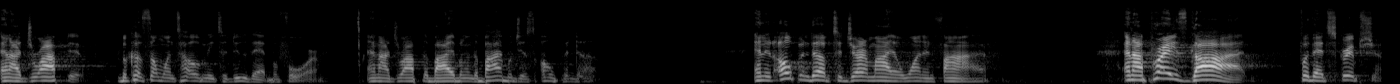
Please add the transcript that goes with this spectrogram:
and I dropped it because someone told me to do that before. And I dropped the Bible and the Bible just opened up. And it opened up to Jeremiah 1 and 5. And I praise God for that scripture.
